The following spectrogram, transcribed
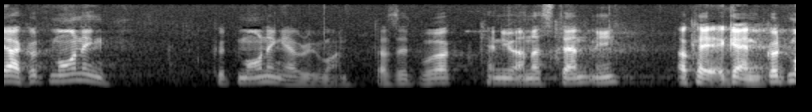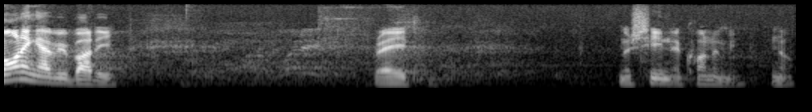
Yeah, good morning. Good morning, everyone. Does it work? Can you understand me? Okay, again, good morning, everybody. Great. Machine economy, no.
